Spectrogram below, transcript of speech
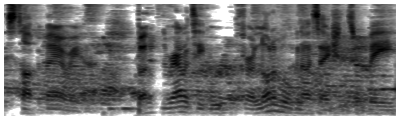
this type of area. But the reality for, for a lot of organisations will be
